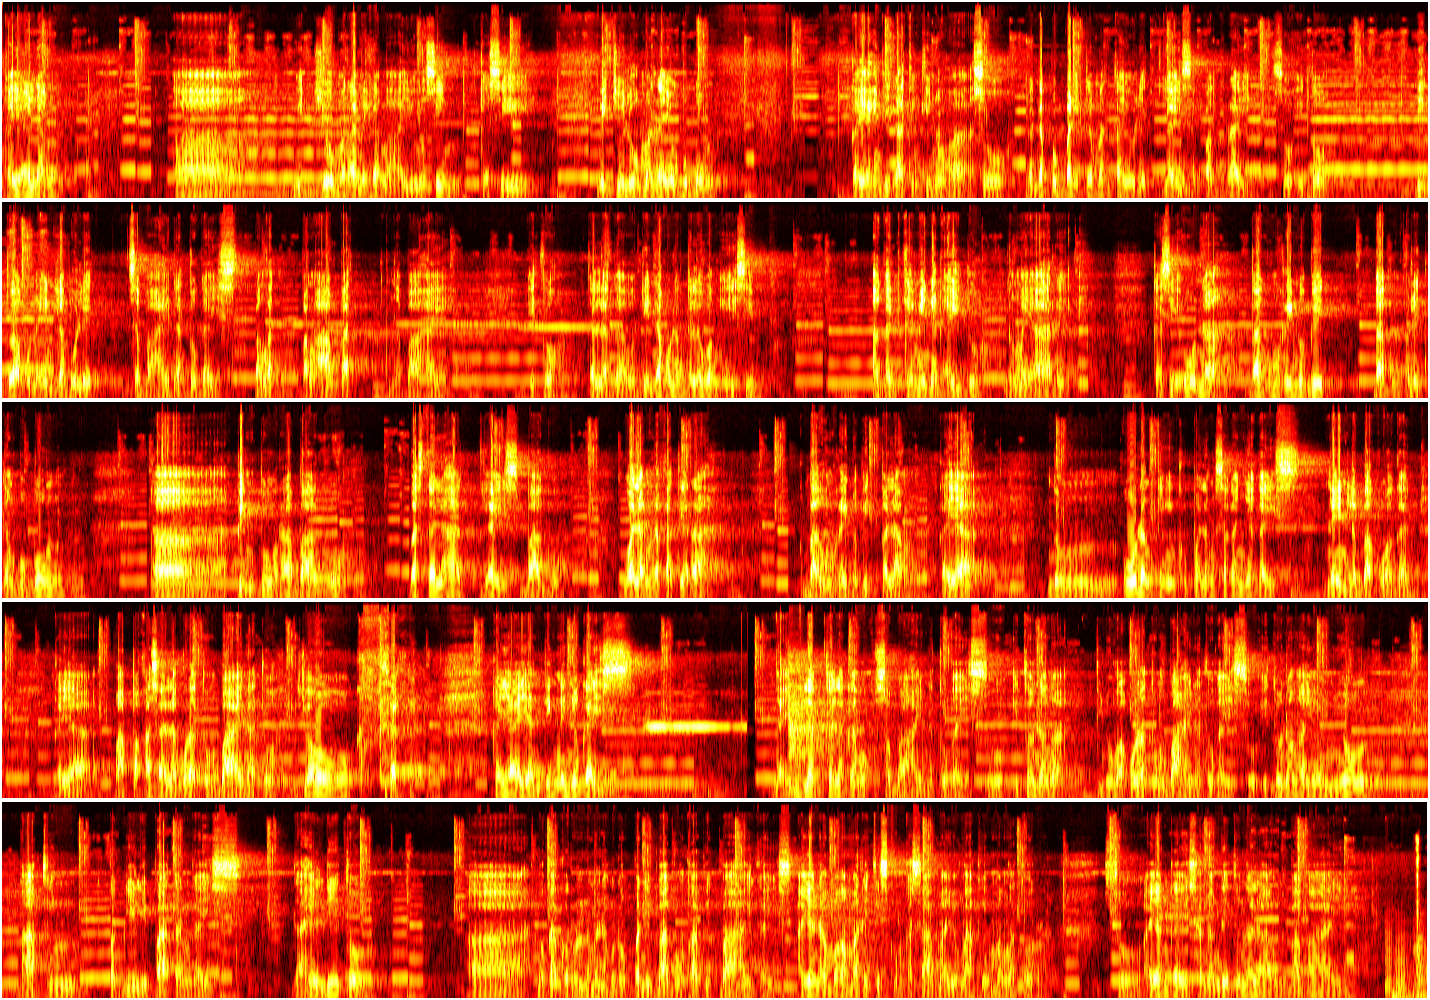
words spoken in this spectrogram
Kaya lang, ah medyo marami kang aayusin kasi medyo luma na yung bubong kaya hindi natin kinuha. So, napabalik naman tayo ulit guys sa pagray. So, ito, dito ako na inlove ulit sa bahay na to guys. Pangat, pang-apat na bahay. Ito, talaga. O, di na ako nagdalawang isip. Agad kami nag-aido ng may-ari. Kasi una, bagong renovate, bagong palit ng bubong, ah, pintura bago. Basta lahat guys, bago. Walang nakatira bagong renovate pa lang. Kaya, nung unang tingin ko pa lang sa kanya guys, na-inlove ako agad. Kaya, papakasalan ko na tong bahay na to. Joke! Kaya yan, tingnan nyo guys. Na-inlove talaga ako sa bahay na to guys. So, ito na nga, pinuha ko na tong bahay na to guys. So, ito na ngayon yung aking paglilipatan guys. Dahil dito, ah magkakaroon naman ako ng panibagong kapitbahay guys. Ayan ang mga marites kong kasama yung aking mga tour. So ayan guys, hanggang dito na lang. Bye bye.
